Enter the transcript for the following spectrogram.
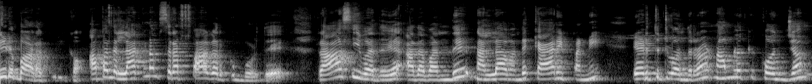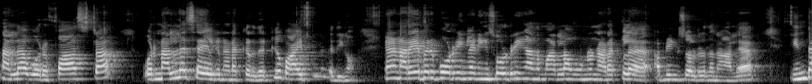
ஈடுபாடை குறிக்கும். அப்போ அந்த லக்னம் சிறப்பாக இருக்கும்பொழுது ராசி வந்து அதை வந்து நல்லா வந்து கேரி பண்ணி எடுத்துகிட்டு வந்துடும். நம்மளுக்கு கொஞ்சம் நல்லா ஒரு ஃபாஸ்ட்டாக ஒரு நல்ல செயல்கள் நடக்கிறதுக்கு வாய்ப்புகள் அதிகம். ஏன்னா நிறைய பேர் போடுறீங்களா நீங்கள் சொல்கிறீங்க அந்த மாதிரிலாம் ஒன்றும் நடக்கலை அப்படின்னு சொல்கிறதுனால இந்த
